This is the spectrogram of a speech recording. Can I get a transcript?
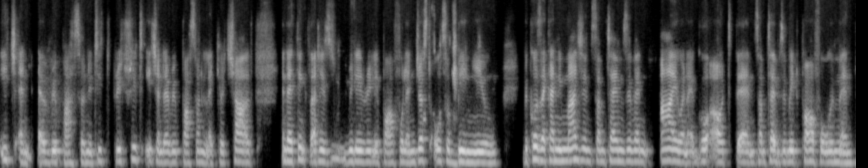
each and every person. You treat each and every person like your child, and I think that is really really powerful. And just also being you, because I can imagine sometimes even I when I go out there and sometimes you meet powerful women,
